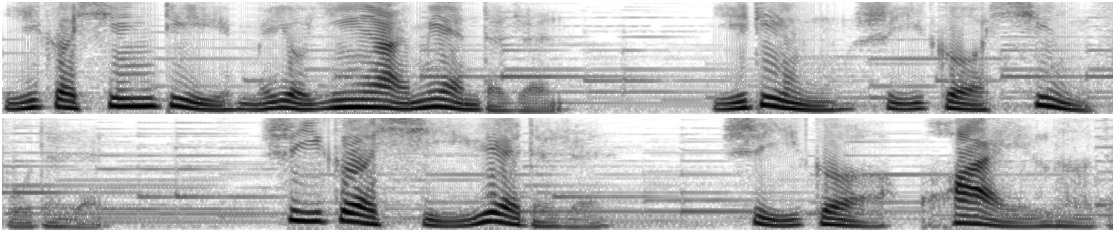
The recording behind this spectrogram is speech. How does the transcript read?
一个心地没有阴暗面的人。一定是一个幸福的人，是一个喜悦的人，是一个快乐的人。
